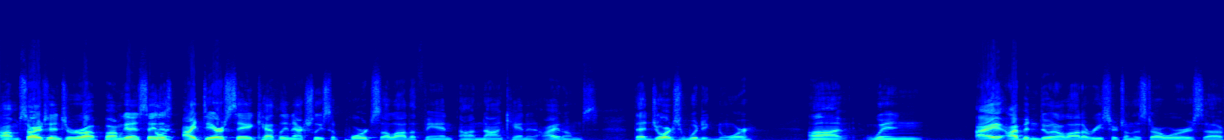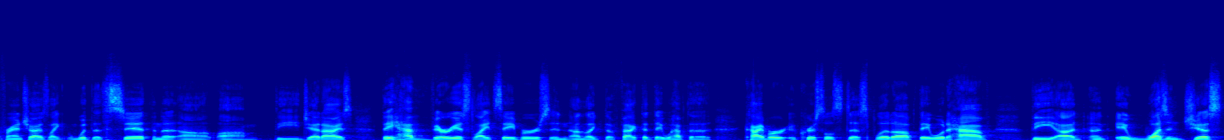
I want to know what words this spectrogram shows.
I'm sorry to interrupt, but I'm going to say Go this. ahead. I dare say Kathleen actually supports a lot of the fan uh, non-canon items that George would ignore. Uh, when I I've been doing a lot of research on the Star Wars uh, franchise, like with the Sith and the uh, um, the Jedi's, they have various lightsabers, and uh, like the fact that they would have the kyber crystals to split up, they would have the uh, uh, it wasn't just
